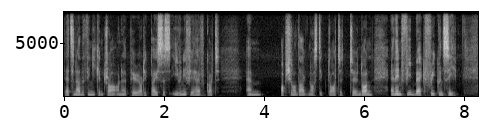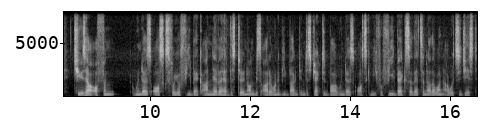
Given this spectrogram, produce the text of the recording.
that's another thing you can try on a periodic basis, even if you have got um, optional diagnostic data turned on. And then feedback frequency. Choose how often Windows asks for your feedback. I never have this turned on because I don't want to be bugged and distracted by Windows asking me for feedback. So that's another one I would suggest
